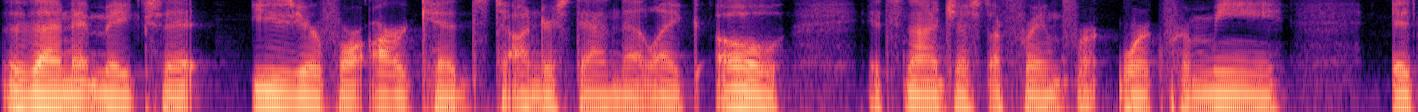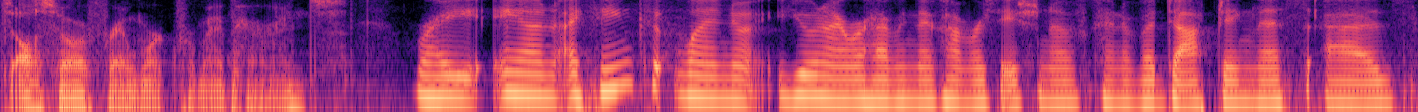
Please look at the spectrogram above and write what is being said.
then it makes it easier for our kids to understand that, like, oh, it's not just a framework for me it's also a framework for my parents. Right. And I think when you and I were having the conversation of kind of adopting this as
